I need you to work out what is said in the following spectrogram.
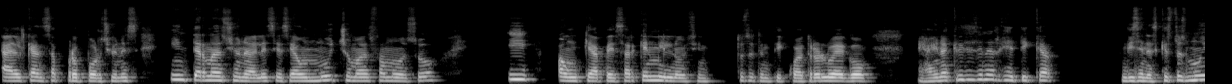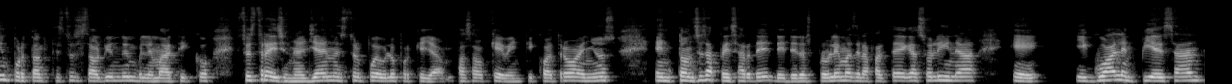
alcanza proporciones internacionales y hace aún mucho más famoso y aunque a pesar que en 1974 luego hay una crisis energética, Dicen, es que esto es muy importante, esto se está volviendo emblemático, esto es tradicional ya en nuestro pueblo porque ya han pasado, ¿qué? 24 años. Entonces, a pesar de, los problemas de la falta de gasolina, eh, igual empiezan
